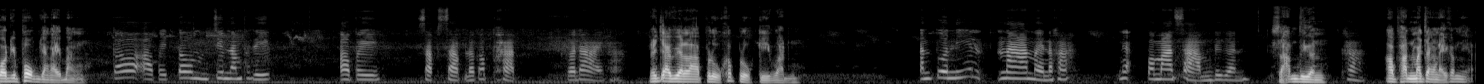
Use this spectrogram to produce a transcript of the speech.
บริโภคยังไงบ้างก็เอาไปต้มจิ้มน้ำพริก เอาไปสับๆแล้วก็ผัดก็ได้ค่ะระยะเวลาปลูกเขาปลูกกี่วัน อันตัวนี้นานหน่อยนะคะ เนี่ยประมาณสามเดือนสามเดือนค่ะ เอาพันธุ์มาจากไหนครับเนี่ย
